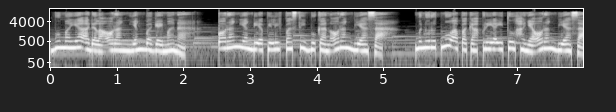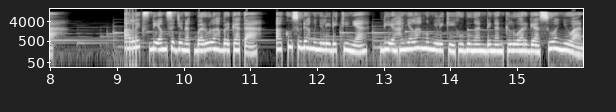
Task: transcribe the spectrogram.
Bu Maya adalah orang yang bagaimana? Orang yang dia pilih pasti bukan orang biasa. Menurutmu apakah pria itu hanya orang biasa? Alex diam sejenak barulah berkata, aku sudah menyelidikinya, dia hanyalah memiliki hubungan dengan keluarga Suan Yuan.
